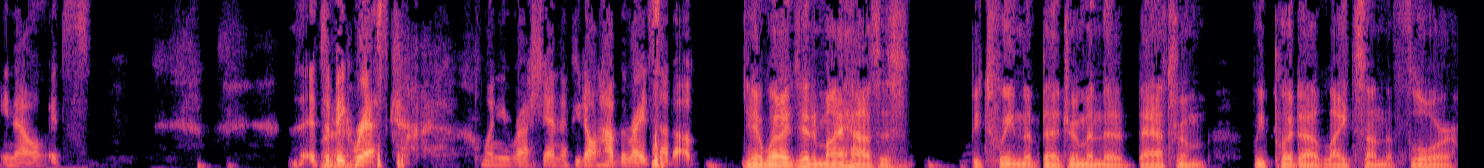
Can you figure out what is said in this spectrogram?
you know, it's, it's a big risk when you rush in if you don't have the right setup. Yeah, what I did in my house is between the bedroom and the bathroom, we put uh, lights on the floor.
